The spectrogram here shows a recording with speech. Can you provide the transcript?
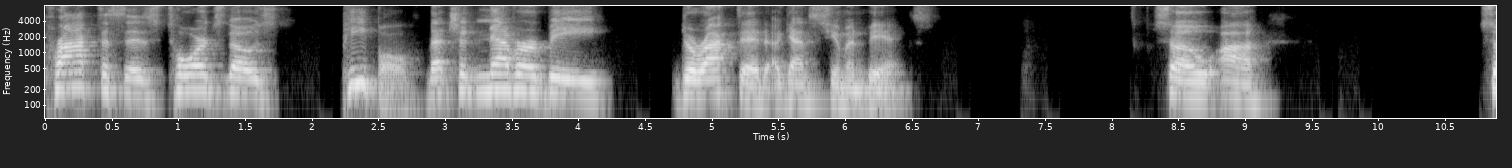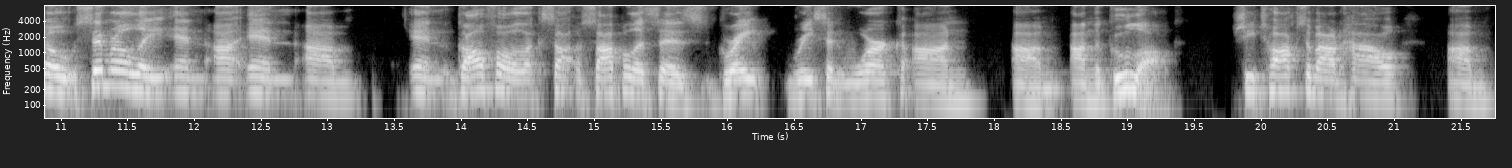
practices towards those people that should never be directed against human beings. So, uh, so similarly, in uh, in um, in Golfo Alexopoulos's great recent work on um, on the Gulag, she talks about how um,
